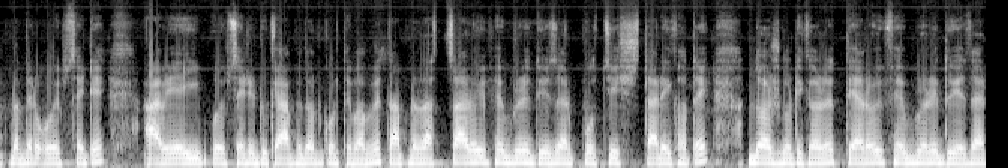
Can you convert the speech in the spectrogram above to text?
আপনাদের ওয়েবসাইটে এই ওয়েবসাইটে ঢুকে আবেদন করতে পারবে। তো আপনারা চারই ফেব্রুয়ারি দুই তারিখ হতে দশ ঘটি করে তেরোই ফেব্রুয়ারি দুই হাজার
